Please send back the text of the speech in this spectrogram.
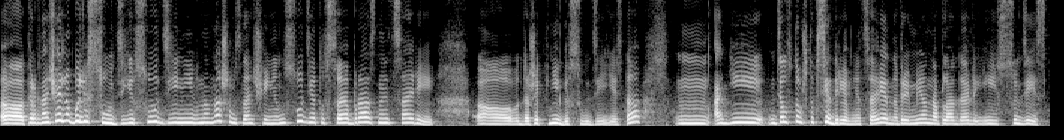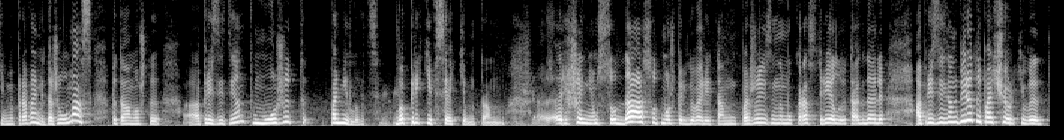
А, первоначально были судьи. Судьи не в нашем значении, но судьи – это своеобразные цари. А, даже книга судей есть, да, они... Дело в том, что все древние цари одновременно обладали и судейскими правами, даже у нас, потому что а, президент может помиловать, вопреки всяким там решениям суда, суд может приговорить там к пожизненному, к расстрелу и так далее, а президент берет и подчеркивает,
